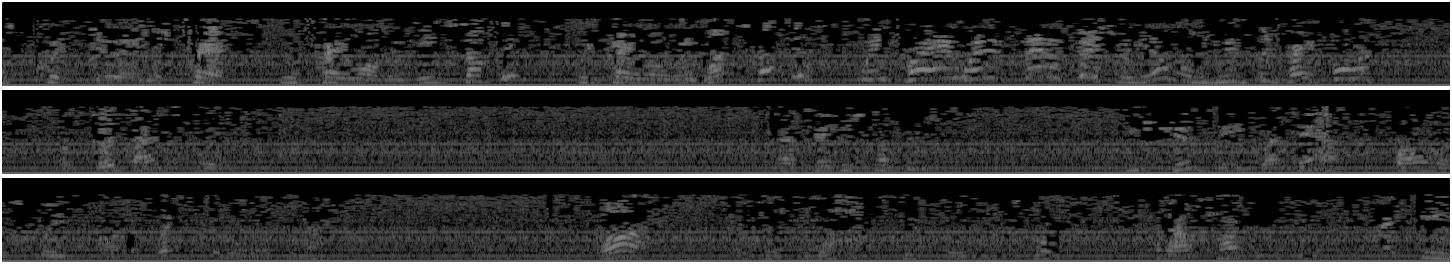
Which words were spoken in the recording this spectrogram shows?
has quit doing is prayer. We pray when we need something. We pray when we want something. We pray when it's beneficial. You know what we usually pray for? For good night's sleep. Can I tell you something? You should be right now falling asleep on a wet pillow tonight. Why? Because there's a lot of people in this world, and our hearts are breaking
